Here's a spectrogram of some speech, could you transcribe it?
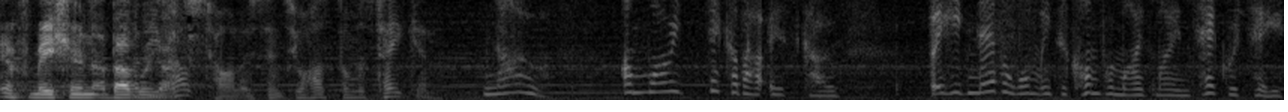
information about Have you regards? helped Harlow since your husband was taken? No, I'm worried sick about Isco, but he'd never want me to compromise my integrity.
